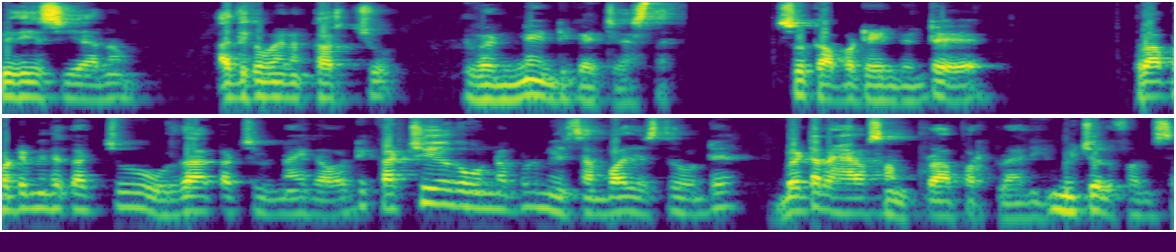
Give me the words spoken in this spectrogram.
విదేశీయానం అధికమైన ఖర్చు ఇవన్నీ ఇండికేట్ చేస్తాయి. సో కాబట్టి ఏంటంటే ప్రాపర్టీ మీద ఖర్చు వృధా ఖర్చులు ఉన్నాయి కాబట్టి ఖర్చు యోగం ఉన్నప్పుడు మీరు సంపాదిస్తూ ఉంటే better have some proper planning mutual funds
